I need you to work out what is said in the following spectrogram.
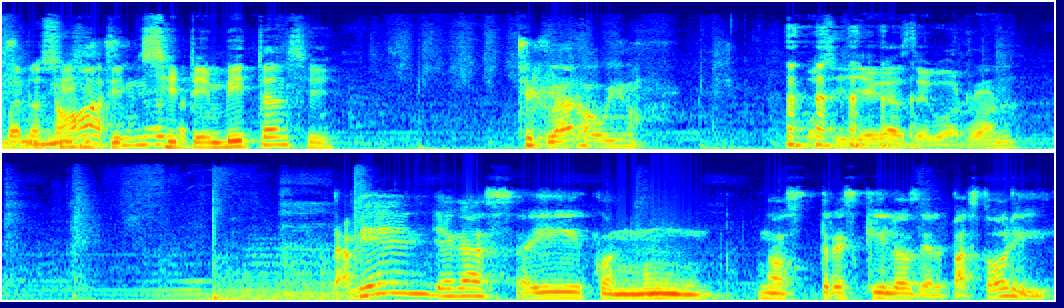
Bueno, sí, No, si, así te, no- si te invitan, sí. Sí, claro, obvio. O si llegas de gorrón. También llegas ahí con un- unos 3 kilos del pastor y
